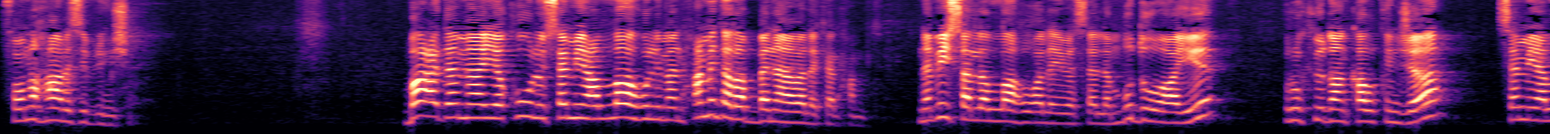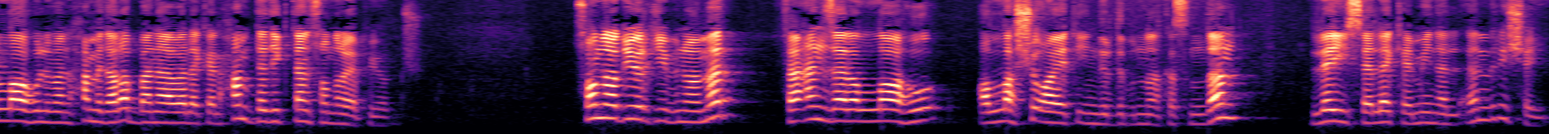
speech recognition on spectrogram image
Sonra Haris ibn Hişam. Ba'dema yekulu semi'allahu limen hamide rabbena ve lekel hamd. Nebi sallallahu aleyhi ve sellem bu duayı rükudan kalkınca Semiyallahu limen hamide rabbena ve lekel hamd dedikten sonra yapıyormuş. Sonra diyor ki İbn Ömer fe enzelallahu Allah şu ayeti indirdi bunun arkasından leyse leke minel emri şey.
